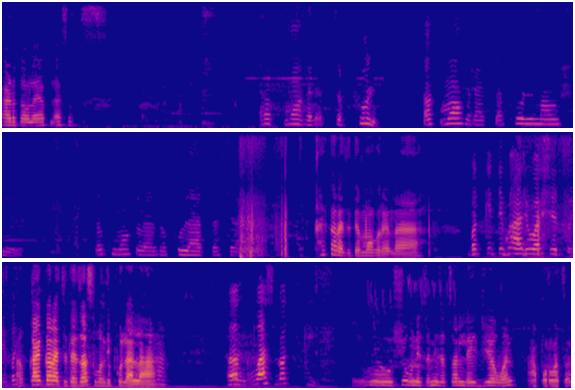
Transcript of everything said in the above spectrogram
अडकावलाय आपलं असंच. एक मोगऱ्याचं फुल. एक मोगऱ्याचं फुल मावशी. एक मोगऱ्याचं फुल आता आलं. काय करायचं त्या मोगऱ्याला? बघ किती भारी वास येतोय बघ आणि काय करायचं त्या जास्वंदी फुलाला? वास बघ हो शिवणीचं आणि ह्याचं चाललंय जेवण अपूर्वाचं.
